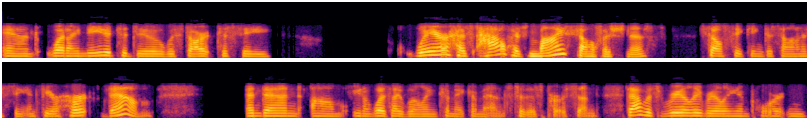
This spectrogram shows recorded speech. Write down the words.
And what I needed to do was start to see where has, how has my selfishness, self seeking, dishonesty, and fear hurt them? And then, um, you know, was I willing to make amends to this person? That was really, really important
